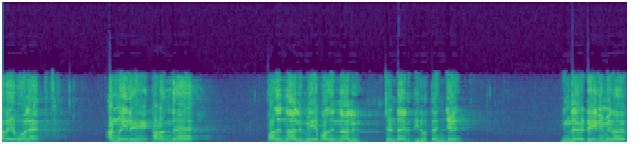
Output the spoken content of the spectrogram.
அதே போல அண்மையிலே கடந்த பதினாலு மே பதினாலு ரெண்டாயிரத்தி இருபத்தஞ்சு இந்த டெய்லி மிரர்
